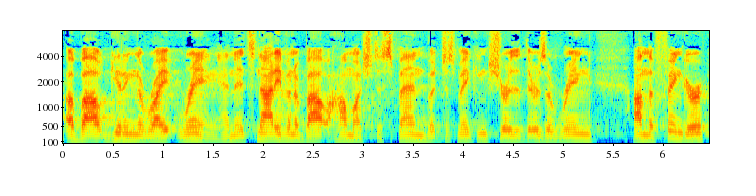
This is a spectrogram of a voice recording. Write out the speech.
about getting the right ring. And it's not even about how much to spend, but just making sure that there's a ring on the finger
